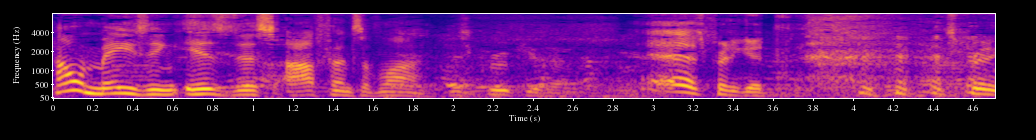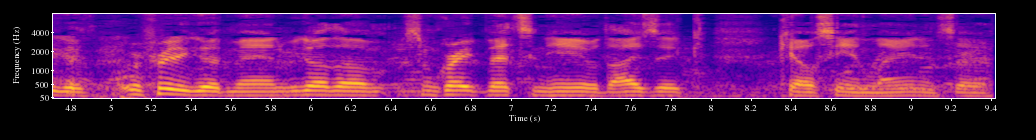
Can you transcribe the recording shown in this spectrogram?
how amazing is this offensive line, this group you have? Yeah, it's pretty good. it's pretty good. We're pretty good, man. We got um, some great vets in here with Isaac, Kelce, and Lane, and so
